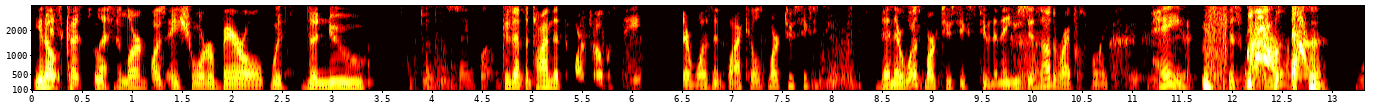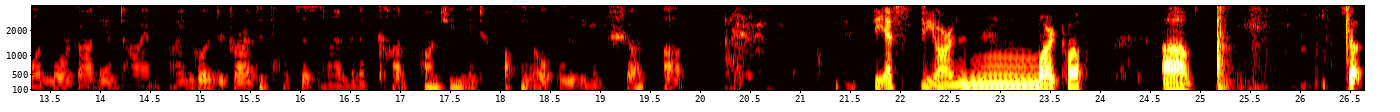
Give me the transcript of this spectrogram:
you know, it's because the lesson learned was a shorter barrel with the new. Does the same fucking. Because at the time that the Mark 12 was made, there wasn't Black Hills Mark 262. Then there was Mark 262. Then they used it in other rifles. We're like, hey, say this one more- goddamn time, I'm going to drive to Texas and I'm gonna cunt punch you into fucking oblivion. Shut up. the SPR then. Mm, Mark 12. Um, so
